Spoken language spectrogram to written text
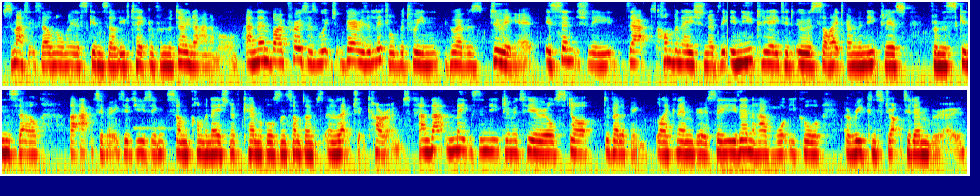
somatic cell, normally the skin cell you've taken from the donor animal. And then by a process which varies a little between whoever's doing it, essentially that combination of the enucleated oocyte and the nucleus from the skin cell are activated using some combination of chemicals and sometimes an electric current. And that makes the nuclear material start developing like an embryo. So you then have what you call a reconstructed embryo.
